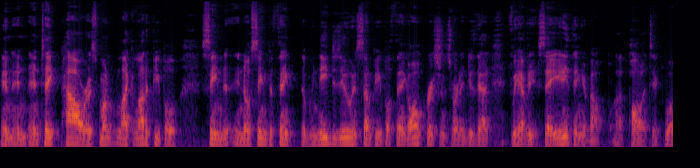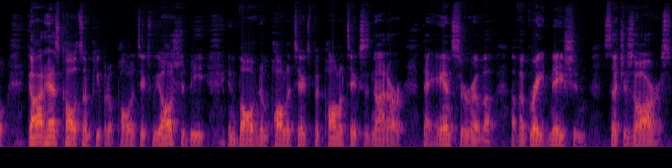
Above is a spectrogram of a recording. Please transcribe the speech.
and, and, and take power. It's like a lot of people seem to you know seem to think that we need to do, and some people think all Christians are going to do that. If we have to say anything about uh, politics, well, God has called some people to politics. We all should be involved in politics, but politics is not our the answer of a of a great nation such as ours.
